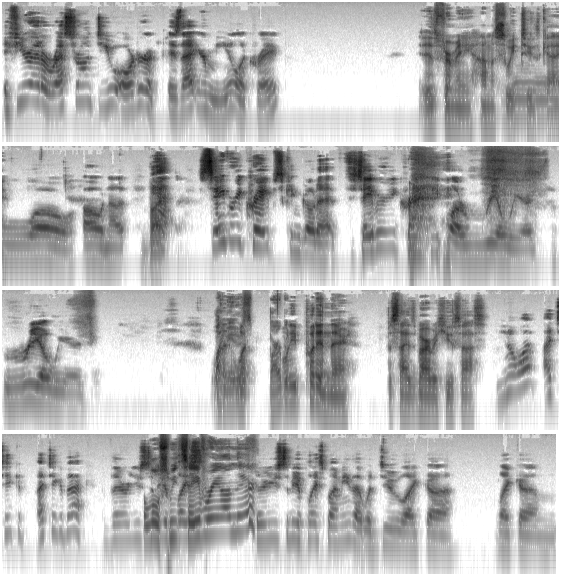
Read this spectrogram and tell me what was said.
If you're at a restaurant, do you order a? Is that your meal? A crepe? It is for me. I'm a sweet tooth guy. Whoa! Oh, not. But yeah, savory crepes can go to savory crepe people are real weird, real weird. what I mean, what barbe- what do you put in there besides barbecue sauce? You know what? I take it. I take it back. There used a to little be a sweet place, savory on there? There used to be a place by me that would do like, uh, like um,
